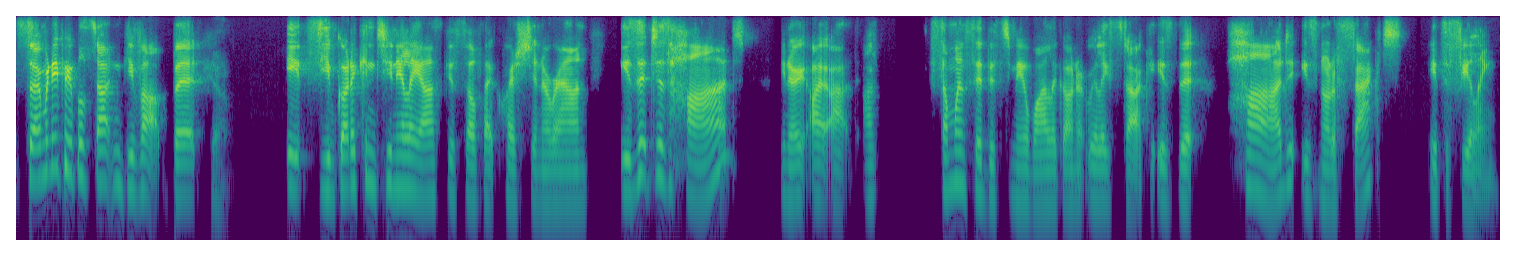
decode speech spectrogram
so many people start and give up. But yeah. it's, you've got to continually ask yourself that question around is it just hard? You know, I, I, I someone said this to me a while ago and it really stuck is that hard is not a fact, it's a feeling.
